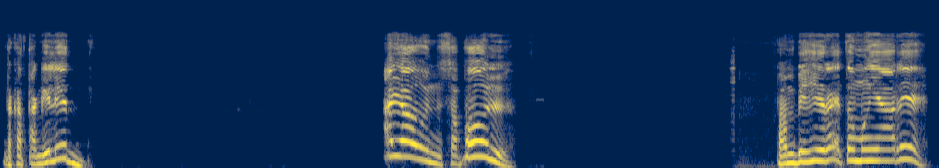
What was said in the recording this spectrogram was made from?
Nakatagilid. Ayun, sa pool. Pambihira itong mangyari.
